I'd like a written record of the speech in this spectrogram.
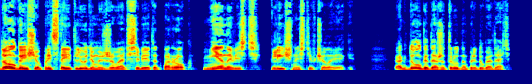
Долго еще предстоит людям изживать в себе этот порог, ненависть к личности в человеке. Как долго даже трудно предугадать.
